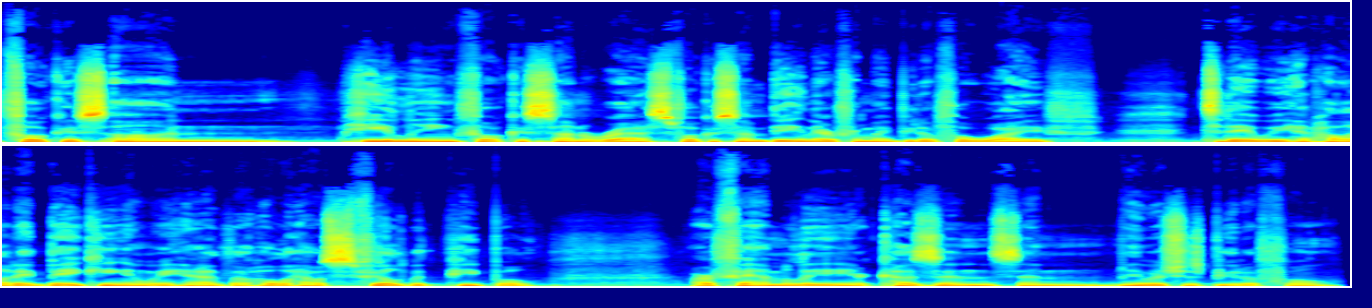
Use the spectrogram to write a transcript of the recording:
focus on healing, focus on rest, focus on being there for my beautiful wife. Today we had holiday baking and we had the whole house filled with people, our family, our cousins, and it was just beautiful.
